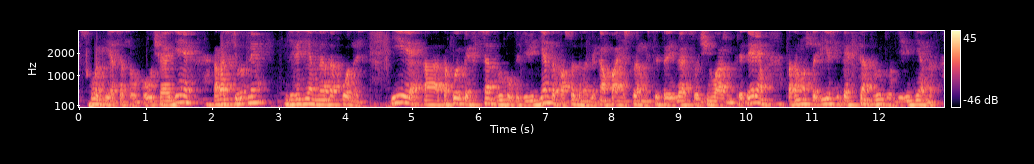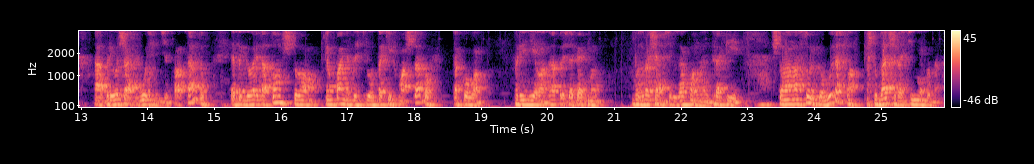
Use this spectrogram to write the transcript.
сколько я с этого получаю денег, растет ли дивидендная доходность и а, какой коэффициент выплаты дивидендов, особенно для компании стоимости, это является очень важным критерием, потому что если коэффициент выплат дивидендов а, превышает 80%, это говорит о том, что компания достигла таких масштабов, такого предела, да, то есть опять мы возвращаемся к закону энтропии, что она настолько выросла, что дальше расти некуда.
